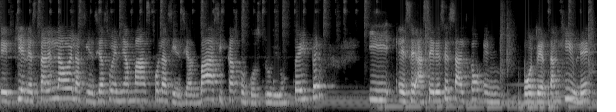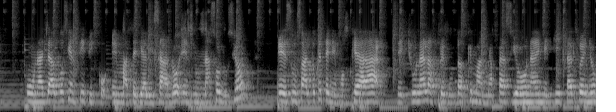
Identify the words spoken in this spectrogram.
Eh, quien está en el lado de la ciencia sueña más con las ciencias básicas, con construir un paper y ese, hacer ese salto en volver tangible un hallazgo científico, en materializarlo en una solución, es un salto que tenemos que dar. De hecho, una de las preguntas que más me apasiona y me quita el sueño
